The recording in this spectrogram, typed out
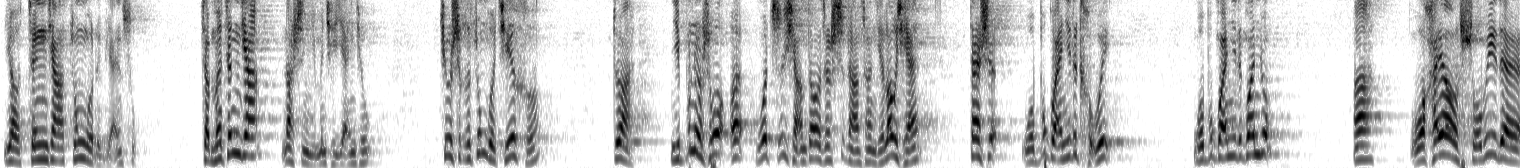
要增加中国的元素。怎么增加？那是你们去研究，就是和中国结合，对吧？你不能说，呃，我只想到这市场上去捞钱，但是我不管你的口味，我不管你的观众，啊，我还要所谓的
